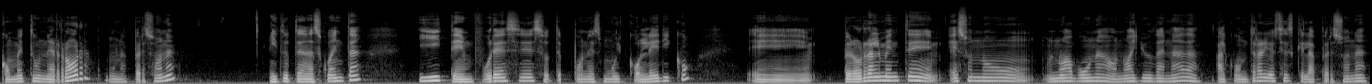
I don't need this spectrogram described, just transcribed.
comete un error, una persona, y tú te das cuenta y te enfureces o te pones muy colérico, eh, pero realmente eso no, no, abona o no ayuda a nada. Al contrario, hace que la persona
